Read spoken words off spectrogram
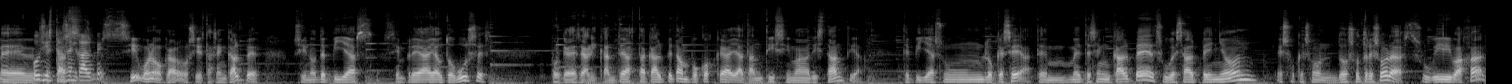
Eh, O si estás en Calpe. Sí, bueno, claro, o si estás en Calpe. Si no te pillas, siempre hay autobuses. Porque desde Alicante hasta Calpe tampoco es que haya tantísima distancia. Te pillas un lo que sea, te metes en Calpe, subes al peñón, eso que son dos o tres horas, subir y bajar,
